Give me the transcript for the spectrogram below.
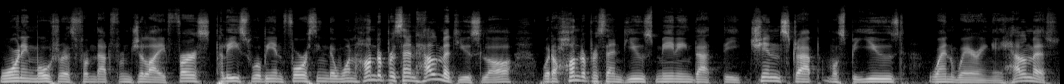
warning motorists from that from July 1st, police will be enforcing the 100% helmet use law with 100% use, meaning that the chin strap must be used when wearing a helmet.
